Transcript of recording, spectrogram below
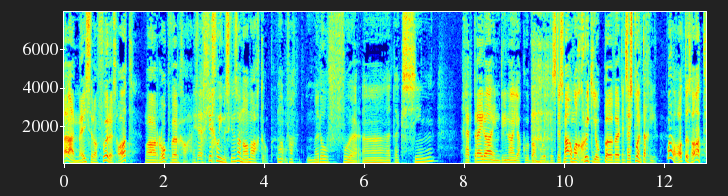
Hulle meisie daar voor is hot, maar Rockwerga. Ek, ek gee gou hier, miskien is daar name agterop. Wag, middel voor. Uh wat ek sien Gertruida en Drina Jacoba Botha. Dis my ouma grootjie jou pervert en sy's 20 hier. Wel, hot is hot.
